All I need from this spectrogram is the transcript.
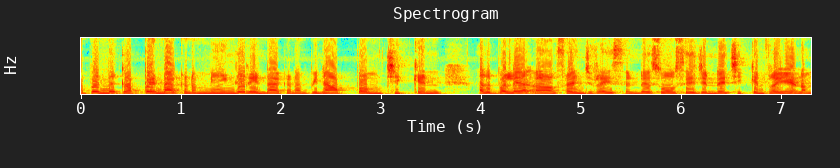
അപ്പൊ ഇന്ന് കപ്പ ഉണ്ടാക്കണം മീൻകറി ഉണ്ടാക്കണം പിന്നെ അപ്പം ചിക്കൻ അതുപോലെ ഫ്രഞ്ച് ഫ്രൈസ് ഉണ്ട് സോസേജ് ഉണ്ട് ചിക്കൻ ഫ്രൈ ചെയ്യണം.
